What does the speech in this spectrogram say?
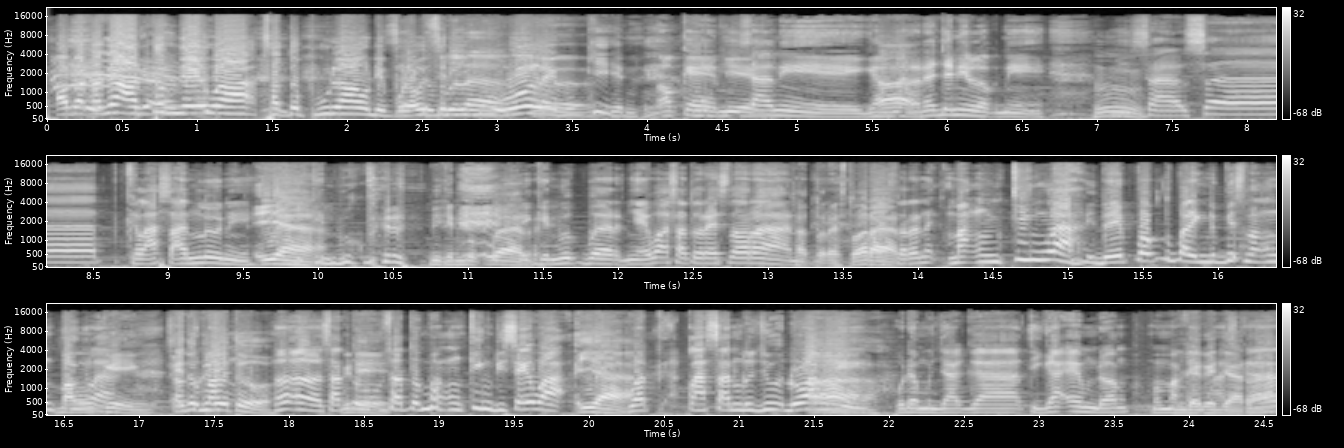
Apa kagak antum nyewa Satu pulau di pulau Satu seribu bulan. Boleh mungkin Oke, Mungkin. misal nih gambaran Ah. aja nih loh nih. Hmm. Misal set kelasan lu nih. Iya. Bikin bukber. Bikin bukber. Bikin bukber, nyewa satu restoran. Satu restoran. Restoran Mang Engking lah di Depok tuh paling the best Mang Engking Mang lah. Engking. Itu gede tuh? Heeh, satu Gede. satu Mang Engking disewa. Iya. Buat kelasan lu ju- doang Ah. nih. Udah menjaga 3M dong, memakai Menjaga masker, jarak,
